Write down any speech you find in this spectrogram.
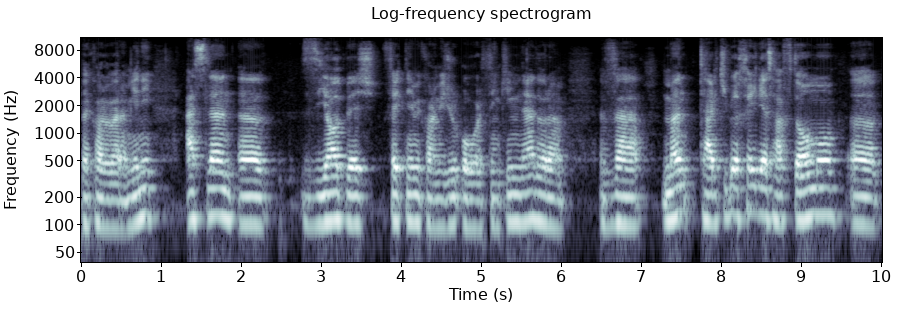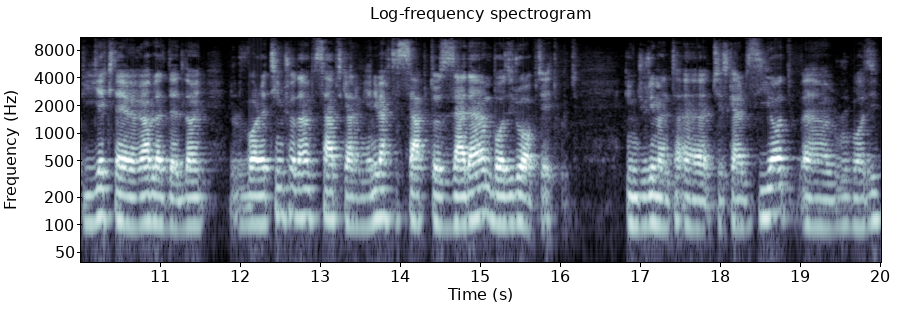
به کار ببرم. یعنی اصلا زیاد بهش فکر نمی کنم یه جور overthinking ندارم. و من ترکیب خیلی از هفته و یک دقیقه قبل از deadline وارد تیم شدم ثبت کردم. یعنی وقتی ثبت رو زدم بازی رو update بود. اینجوری من چیز کردم. زیاد رو بازی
